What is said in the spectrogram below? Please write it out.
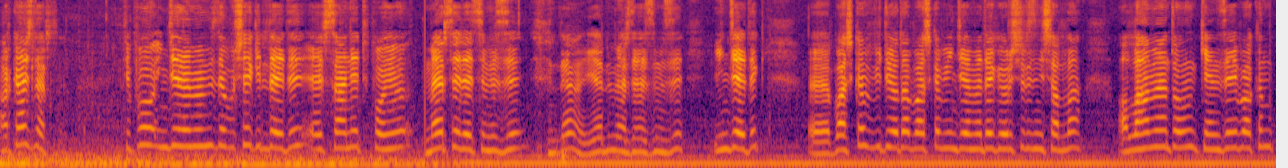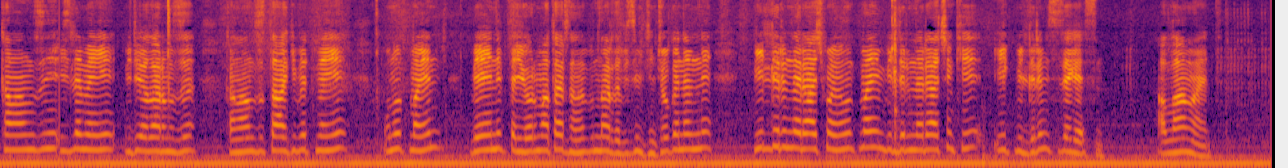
Arkadaşlar Tipo incelememiz de bu şekildeydi. Efsane Tipo'yu Mercedes'imizi değil mi? Yerli Mercedes'imizi inceledik. Ee, başka bir videoda başka bir incelemede görüşürüz inşallah. Allah'a emanet olun. Kendinize iyi bakın. Kanalımızı izlemeyi, videolarımızı, kanalımızı takip etmeyi unutmayın. Beğenip de yorum atarsanız bunlar da bizim için çok önemli. Bildirimleri açmayı unutmayın. Bildirimleri açın ki ilk bildirim size gelsin. Allah'a emanet.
